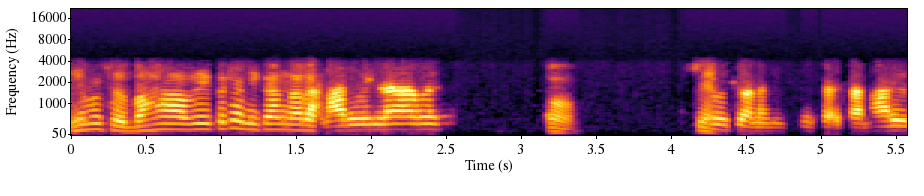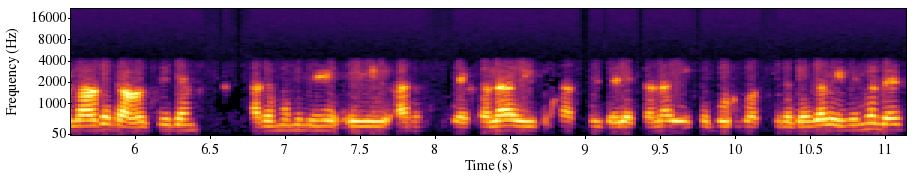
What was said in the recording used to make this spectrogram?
එහෙම ස්වභාවයකට නිකන් අර සමහර වෙලාවට ඔව්. සමහර වෙලාවට දවසේ දැන් අර මොන මේ ඒ අර දැකලා ඒක සත්‍ය දැකලා ඒක බොරුවක් කියලා දැකලා එහෙම දැන්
